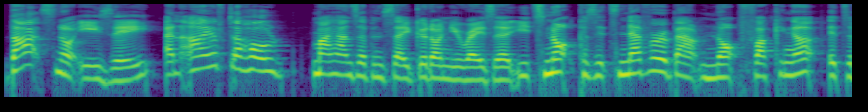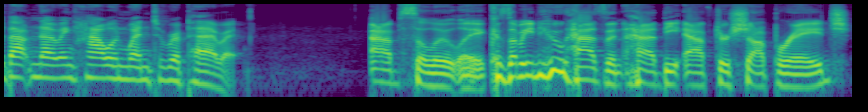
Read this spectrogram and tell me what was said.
that's not easy. And I have to hold my hands up and say, "Good on you, Reza." It's not because it's never about not fucking up. It's about knowing how and when to repair it. Absolutely. Because I mean, who hasn't had the after shop rage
